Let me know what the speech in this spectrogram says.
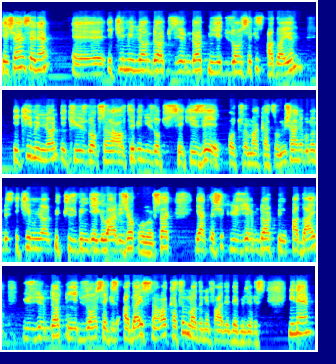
Geçen sene e, 2 milyon 424 bin 718 adayın 2 milyon 296 bin 138'i oturuma katılmış. Hani bunu biz 2 milyon 300 bin diye yuvarlayacak olursak yaklaşık 124 bin aday, 124 bin 718 aday sınava katılmadığını ifade edebiliriz. Yine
